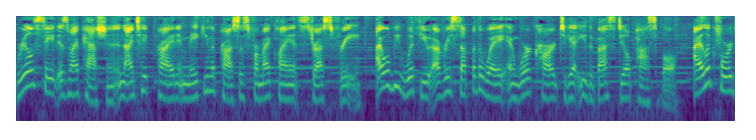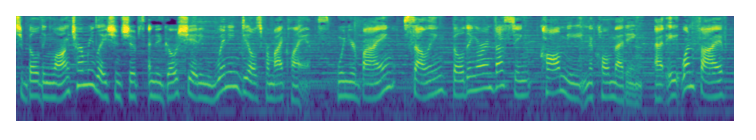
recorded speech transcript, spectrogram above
Real estate is my passion, and I take pride in making the process for my clients stress free. I will be with you every step of the way and work hard to get you the best deal possible. I look forward to building long term relationships and negotiating winning deals for my clients. When you're buying, selling, building, or investing, call me, Nicole Medding, at 815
